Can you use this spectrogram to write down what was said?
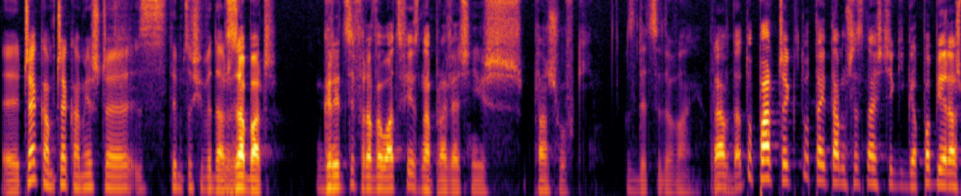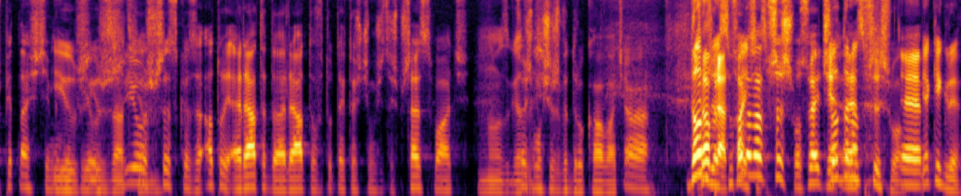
E, Czekam, czekam jeszcze z tym, co się wydarzy. Zobacz, gry cyfrowe łatwiej jest naprawiać niż planszówki. Zdecydowanie. Prawda? Tu paczek, tutaj tam 16 giga, pobierasz 15 I minut, już- już, już już, załatwione. wszystko. A tu eratę do eratów, tutaj ktoś ci musi coś przesłać, No, coś się. musisz wydrukować. A. Dobrze, Dobra, co do nas przyszło? Słuchajcie, Co do e, nas przyszło? e, Jakie gry?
